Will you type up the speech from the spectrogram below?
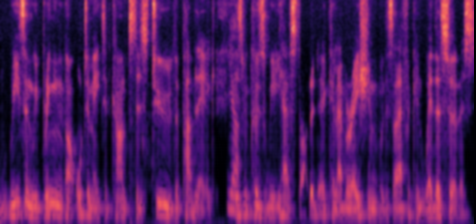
reason we're bringing our automated counters to the public yeah. is because we have started a collaboration with the South African Weather Service.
